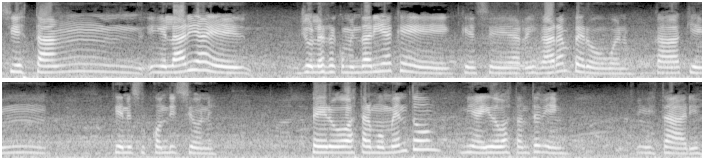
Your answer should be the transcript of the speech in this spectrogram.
si están en el área, eh, yo les recomendaría que, que se arriesgaran, pero bueno, cada quien tiene sus condiciones. Pero hasta el momento me ha ido bastante bien en esta área.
